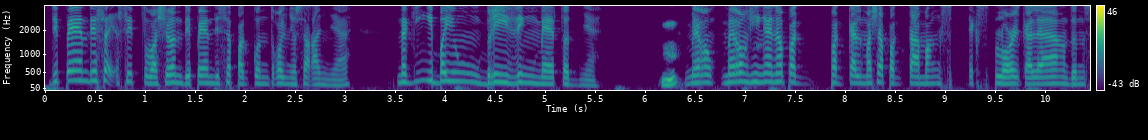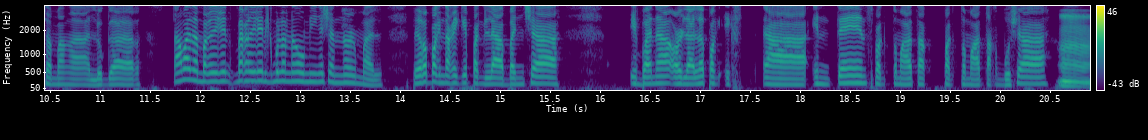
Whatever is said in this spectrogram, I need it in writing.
depende sa sitwasyon, depende sa pagkontrol nyo sa kanya, nag-iiba yung breathing method niya. Merong, merong hinga na pag, pagkalma siya, pag tamang explore ka lang doon sa mga lugar. Tama lang, maririnig, maririnig mo lang na huminga siya normal. Pero pag nakikipaglaban siya, iba na or lalo pag ex- ah, intense, pag tumatak pag tumatakbo siya, Mm,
